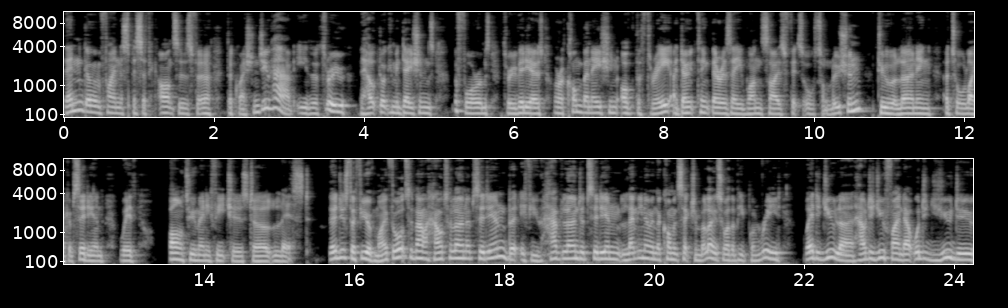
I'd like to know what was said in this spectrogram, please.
then go and find the specific answers for the questions you have, either through the help documentations, the forums, through videos, or a combination of the three. I don't think there is a one size fits all solution to learning a tool like Obsidian with far too many features to list. They're just a few of my thoughts about how to learn Obsidian, but if you have learned Obsidian, let me know in the comment section below so other people can read. Where did you learn? How did you find out? What did you do?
